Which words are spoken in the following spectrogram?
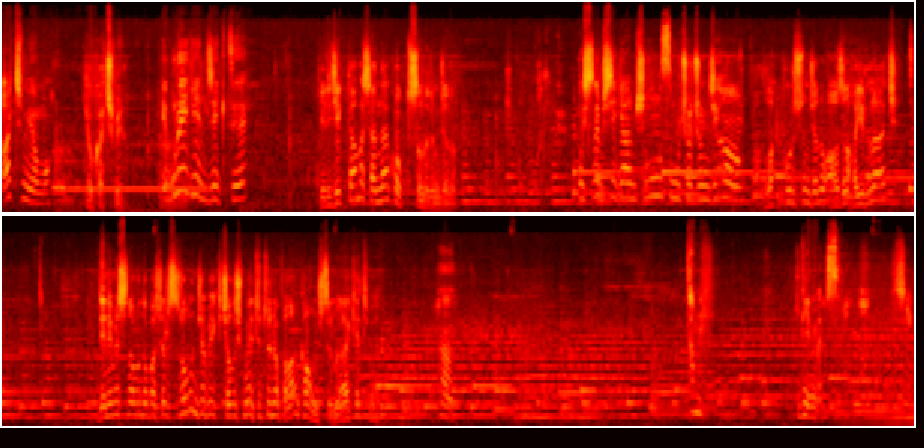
Açmıyor mu? Yok açmıyor. E buraya gelecekti. Gelecekti ama senden korktu sanırım canım. Başına bir şey gelmiş olmasın bu çocuğun Cihan? Allah korusun canım, ağzını hayırlı aç. Deneme sınavında başarısız olunca belki çalışma etütüne falan kalmıştır, merak etme. Ha. Tamam. Gideyim ben o zaman.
